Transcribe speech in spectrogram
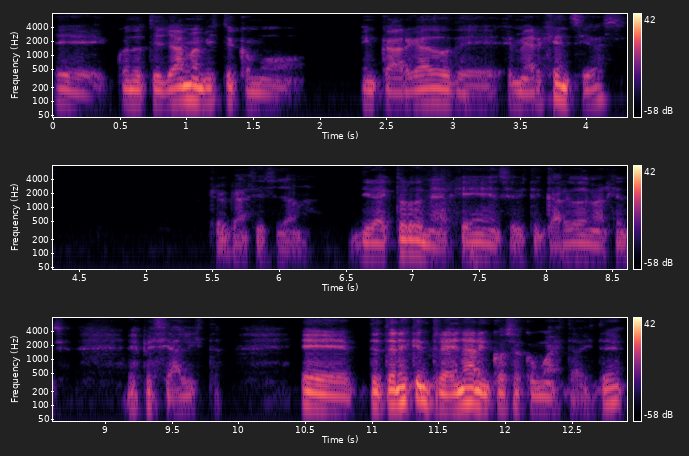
eh, cuando te llaman, viste, como encargado de emergencias, creo que así se llama, director de emergencia, viste, encargado de emergencia, especialista. Eh, te tenés que entrenar en cosas como esta, viste.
